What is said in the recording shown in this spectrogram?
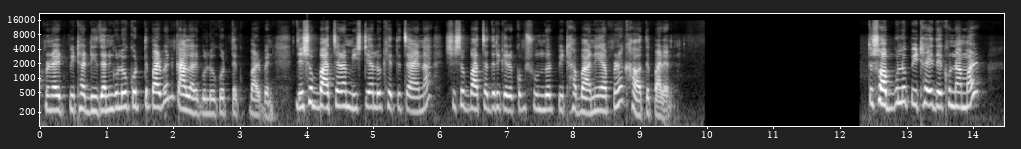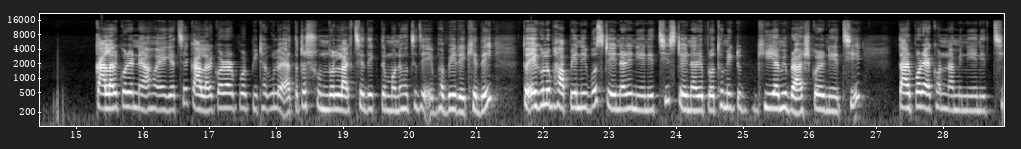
আপনারা এই পিঠার ডিজাইনগুলোও করতে পারবেন, কালারগুলোও করতে পারবেন। যেসব বাচ্চারা মিষ্টি আলু খেতে চায় না, সেসব বাচ্চাদেরকে এরকম সুন্দর পিঠা বানিয়ে আপনারা খাওয়াতে পারেন। তো সবগুলো পিঠাই দেখুন আমার, কালার করে নেওয়া হয়ে গেছে। কালার করার পর পিঠাগুলো এতটা সুন্দর লাগছে দেখতে, মনে হচ্ছে যে এভাবেই রেখে দেই। তো এগুলো ভাপিয়ে নিব স্ট্রেনারে নিয়ে নিচ্ছি। স্ট্রেনারে প্রথমে একটু ঘি আমি ব্রাশ করে নিয়েছি। তারপর এখন আমি নিয়ে নিচ্ছি।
